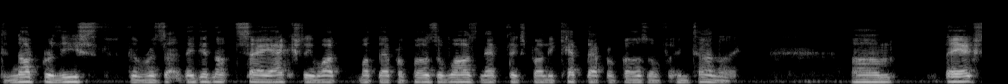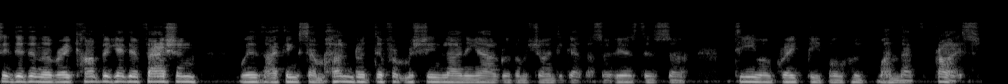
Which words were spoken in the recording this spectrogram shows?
did not release the result. They did not say actually what, what their proposal was. Netflix probably kept that proposal internally. Um, they actually did in a very complicated fashion with, I think, some hundred different machine learning algorithms joined together. So here's this uh, team of great people who won that prize.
